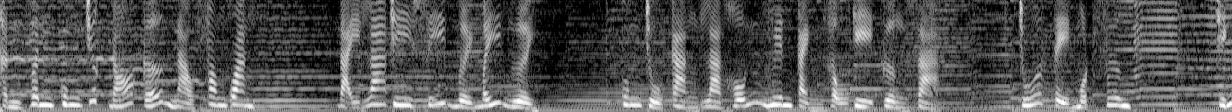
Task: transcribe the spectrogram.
Thần Vân Cung trước đó cỡ nào phong quang. Đại la chi sĩ mười mấy người. Cung chủ càng là hốn nguyên cảnh hậu kỳ cường giả. Chúa tể một phương. Chính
